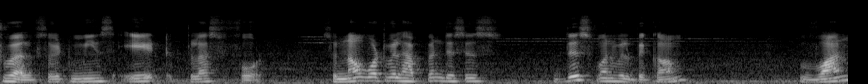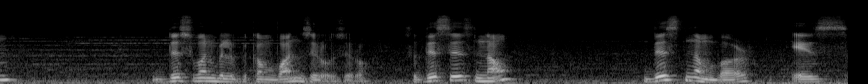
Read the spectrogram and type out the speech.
12 so it means 8 plus 4 so now what will happen? This is this one will become 1 this one will become 1 0 0 so this is now this number is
